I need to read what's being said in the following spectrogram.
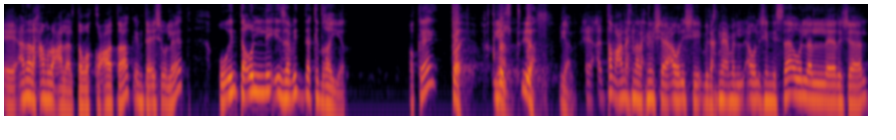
أنا راح أمر على توقعاتك أنت إيش قلت؟ وأنت قول لي إذا بدك تغير. okay؟ طيب قبلت يلا. يلا. طبعا إحنا رح نمشي أول شيء بدك نعمل أول شيء النساء ولا الرجال؟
